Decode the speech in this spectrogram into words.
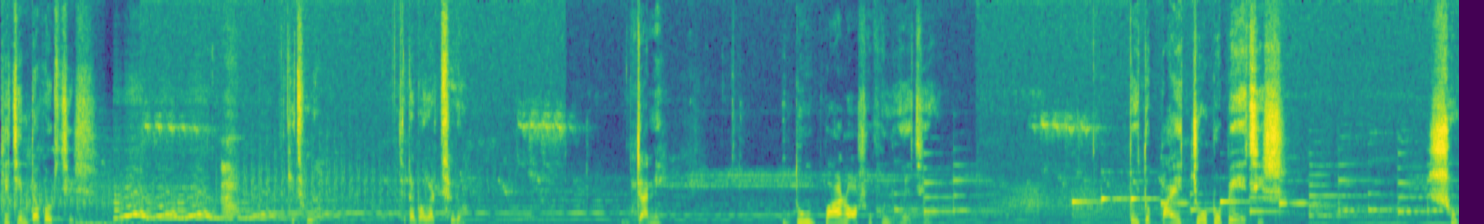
কি চিন্তা করছিস? কিছু না। যেটা বলার ছিল। জানি। দুবার অসফল হয়েছে। তুই তো পায়ে চোটও পেয়েছিস। শোন,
